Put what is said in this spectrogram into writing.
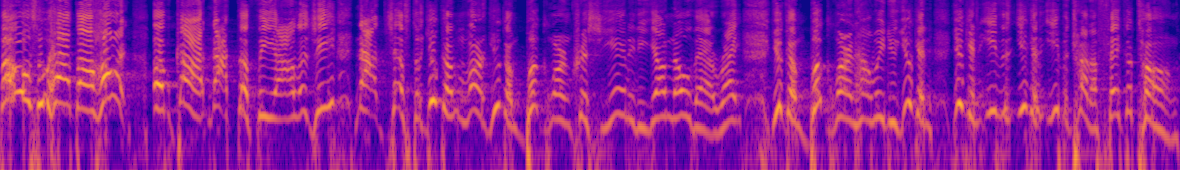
Those who have the heart of God, not the theology, not just the, you can learn, you can book learn Christianity. Y'all know that, right? You can book learn how we do. You can, you can even, you can even try to fake a tongue.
